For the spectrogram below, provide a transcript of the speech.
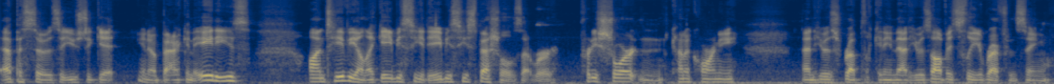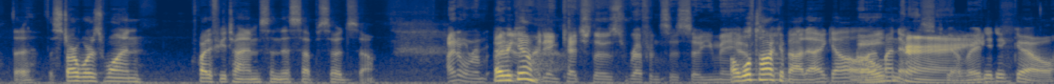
episodes that used to get you know, back in the 80s on TV on like ABC, the ABC specials that were pretty short and kind of corny. And he was replicating that. He was obviously referencing the, the Star Wars one quite a few times in this episode. So, I don't remember. There I we didn't- go. I didn't catch those references, so you may. oh, we'll to- talk about it. I got all in my notes. Okay. Get ready to go.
